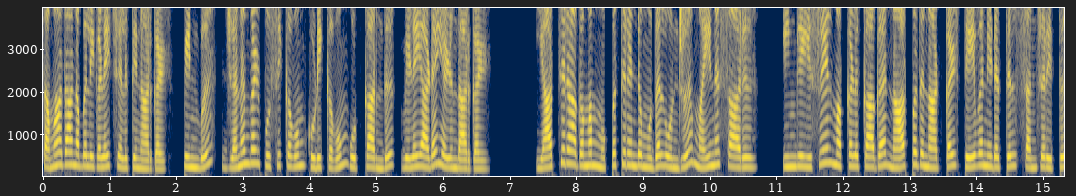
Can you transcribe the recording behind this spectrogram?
சமாதானபலிகளைச் செலுத்தினார்கள். பின்பு ஜனங்கள் புசிக்கவும் குடிக்கவும் உட்கார்ந்து விளையாட எழுந்தார்கள். யாத்திராகமம் முப்பத்திரண்டு முதல் ஒன்று மைனஸ் ஆறு. இங்கு இஸ்ரேல் மக்களுக்காக நாற்பது நாட்கள் தேவனிடத்தில் சஞ்சரித்து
